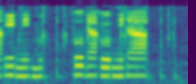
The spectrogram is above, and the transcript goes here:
何だ?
